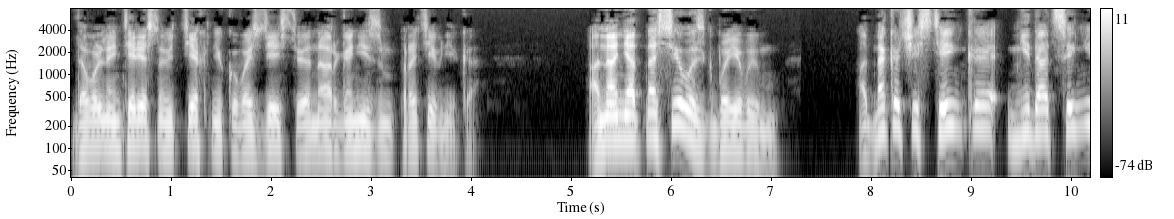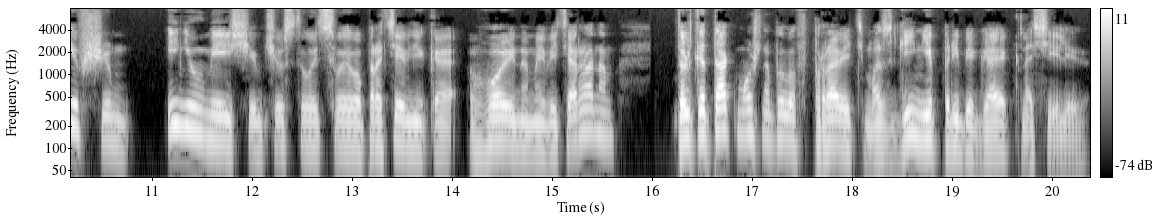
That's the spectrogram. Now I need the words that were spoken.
довольно интересную технику воздействия на организм противника. Она не относилась к боевым, однако частенько недооценившим и не умеющим чувствовать своего противника воинам и ветеранам, только так можно было вправить мозги, не прибегая к насилию.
